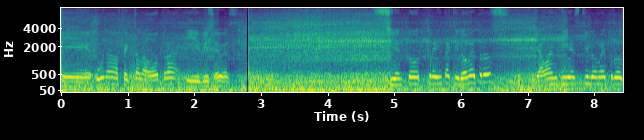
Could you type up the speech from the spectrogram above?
eh, una afecta a la otra y viceversa. 130 kilómetros ya van 10 kilómetros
